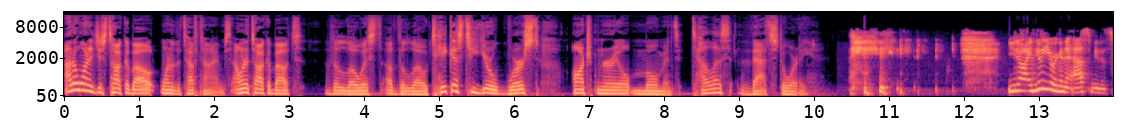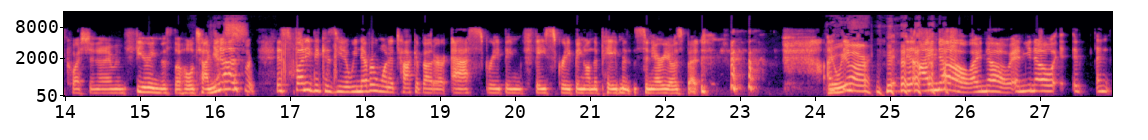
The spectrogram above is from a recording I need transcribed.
I don't want to just talk about one of the tough times. I want to talk about the lowest of the low. Take us to your worst entrepreneurial moment. Tell us that story. You know, I knew you were going to ask me this question, and I've been fearing this the whole time. You yes. know, it's, it's funny because you know we never want to talk about our ass scraping, face scraping on the pavement scenarios, but Here we are. I know, I know. And, you know, it, and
